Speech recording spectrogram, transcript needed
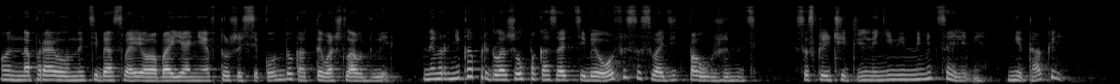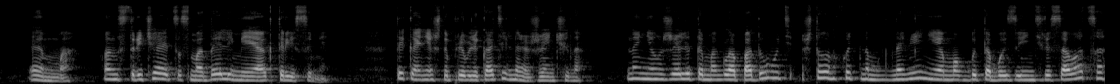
он направил на тебя свое обаяние в ту же секунду, как ты вошла в дверь. Наверняка предложил показать тебе офис и сводить поужинать. С исключительно невинными целями, не так ли? Эмма, он встречается с моделями и актрисами. Ты, конечно, привлекательная женщина, но неужели ты могла подумать, что он хоть на мгновение мог бы тобой заинтересоваться,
